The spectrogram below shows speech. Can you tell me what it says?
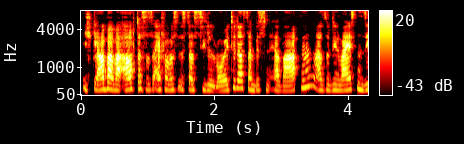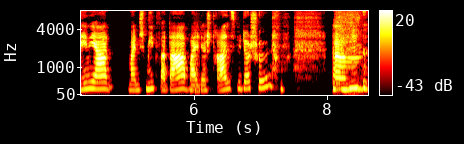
ich glaube aber auch, dass es einfach was ist, dass die Leute das ein bisschen erwarten. Also die meisten sehen ja, mein Schmied war da, weil mhm. der Strahl ist wieder schön. ähm,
